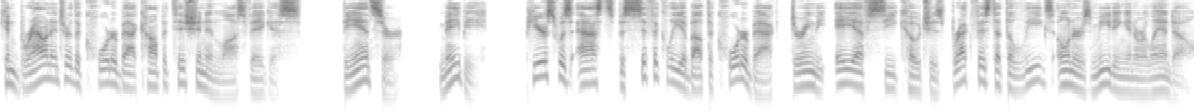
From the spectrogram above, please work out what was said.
can Brown enter the quarterback competition in Las Vegas? The answer, maybe. Pierce was asked specifically about the quarterback during the AFC coaches breakfast at the league's owners meeting in Orlando.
